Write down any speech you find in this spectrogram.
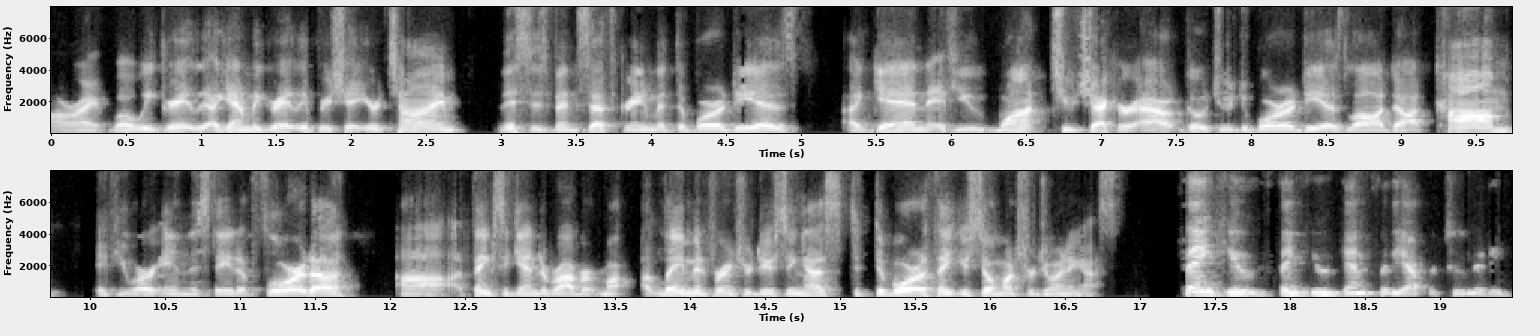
All right. Well, we greatly, again, we greatly appreciate your time. This has been Seth Greene with Debora Diaz. Again, if you want to check her out, go to DeboraDiazLaw.com if you are in the state of Florida. Uh, thanks again to Robert Mar- Lehman for introducing us. To Debora, thank you so much for joining us. Thank you. Thank you again for the opportunity.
